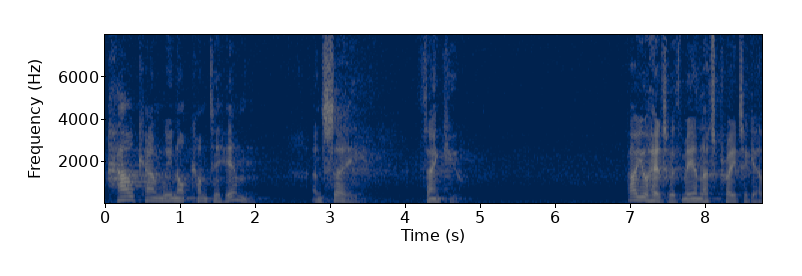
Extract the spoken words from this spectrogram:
How can we not come to Him and say, Thank you? Bow your heads with me and let's pray together.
